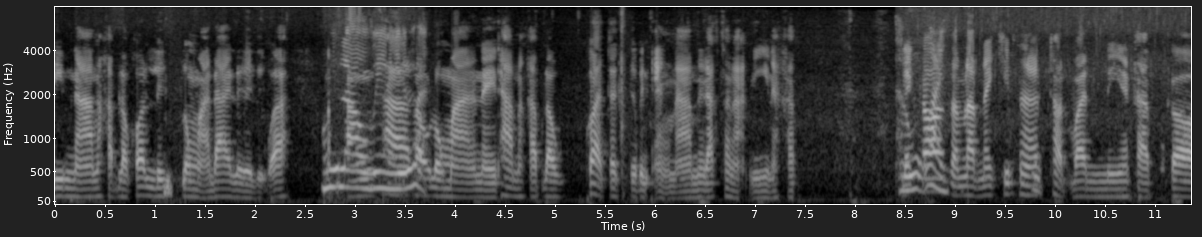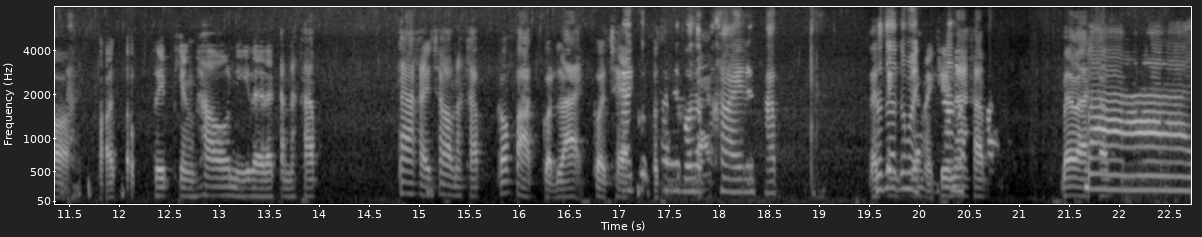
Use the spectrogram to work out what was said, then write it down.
ริมน้ำนะครับ แล้วก็ลึกลงมาได้เลยหรือว่ามีลาวีถ้าด้วยเราลงมาในถ้ำนะครับ เราก็อาจจะเจอเป็นแอ่งน้ำในลักษณะนี้นะครับ ทะแล้วลุก็ไปสำหรับในคลิปนะช็อตวันนี้นะครับ ก็ขอจบคลิปเพียงเท่านี้เลยแล้วกันนะครับ ถ้าใครชอบนะครับ ก็ฝากกดไลค์กดแชใช่ร์กดไลค์กดซับสไครต์นะครับ และเจอกันใหม่คลิปหน้าครับบ๊ายบายบาครับย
